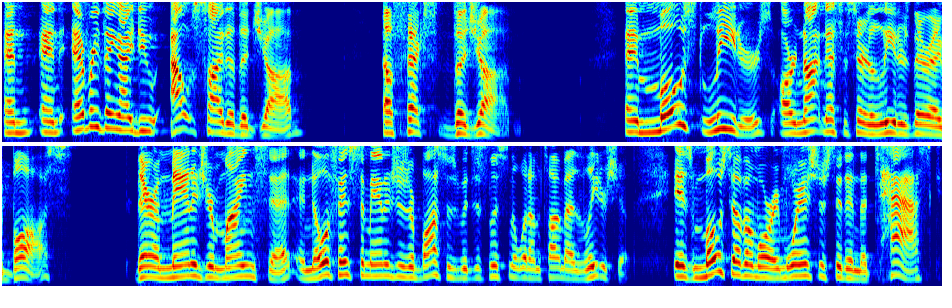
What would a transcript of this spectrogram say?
and, and everything I do outside of the job affects the job. And most leaders are not necessarily leaders, they're a boss. They're a manager mindset, and no offense to managers or bosses, but just listen to what I'm talking about as leadership. Is most of them are more interested in the task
